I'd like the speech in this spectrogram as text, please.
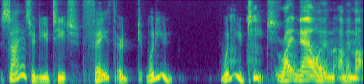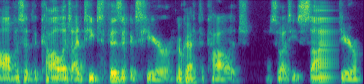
science or do you teach faith or what do you what do you teach? Right now, I'm, I'm in my office at the college. I teach physics here okay. at the college. So I teach science here,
